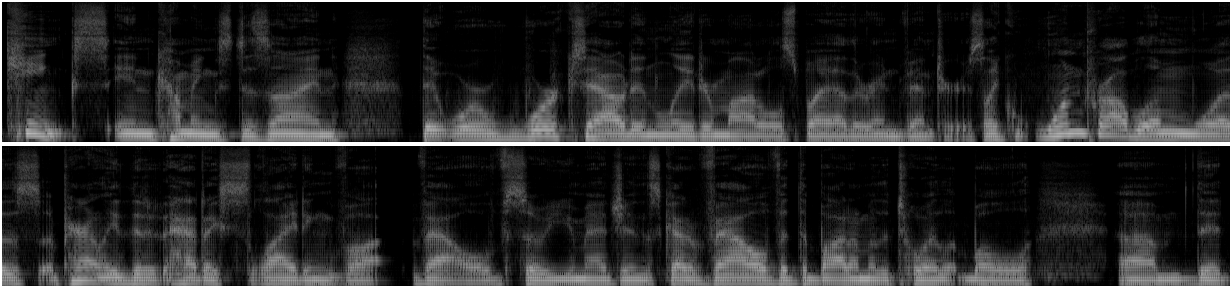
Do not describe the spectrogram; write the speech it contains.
kinks in Cummings' design that were worked out in later models by other inventors. Like one problem was apparently that it had a sliding va- valve. So you imagine it's got a valve at the bottom of the toilet bowl um, that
